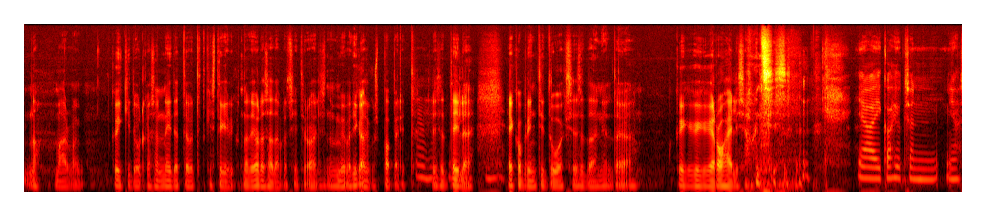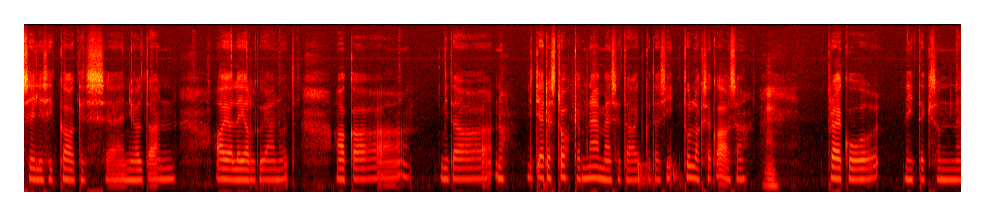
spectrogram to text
noh, ma arvan, kõikide hulgas on neid ettevõtteid, kes tegelikult nad ei ole sada protsenti rohelised, nad müüvad igasugust paberit mm, -hmm. lihtsalt teile mm -hmm. Ecoprinti tuuakse seda nii-öelda kõige-kõige rohelisemad siis. Ja ei, kahjuks on jah, selliseid ka, kes äh, nii-öelda on ajale jalgu jäänud, aga mida noh, nüüd järjest rohkem näeme seda, et kuidas tullakse kaasa. Mm.. praegu näiteks on äh,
